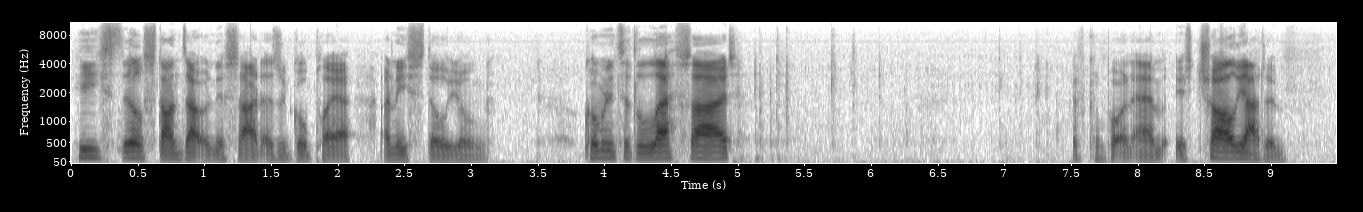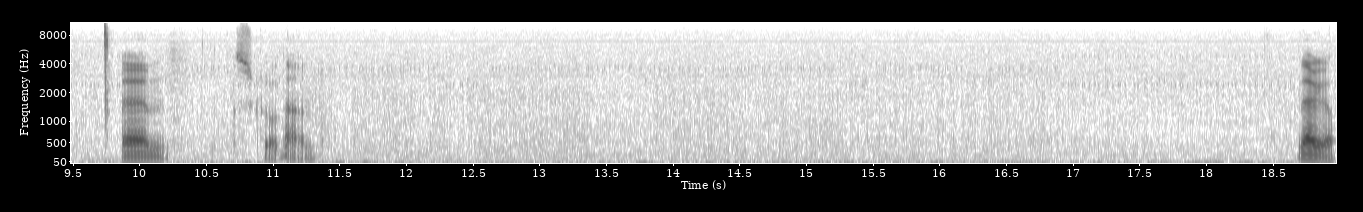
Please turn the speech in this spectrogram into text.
he still stands out on this side as a good player, and he's still young. Coming into the left side, if I can put an M, is Charlie Adam. Um, scroll down. There we go.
